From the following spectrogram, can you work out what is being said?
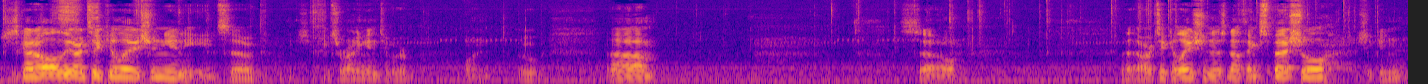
she's got all the articulation you need. So she keeps running into her one boob. So, the articulation is nothing special. She can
